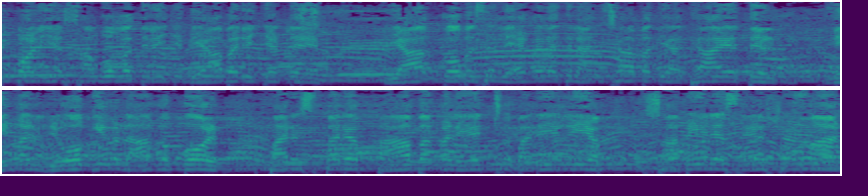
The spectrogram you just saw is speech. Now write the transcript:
ഇപ്പോൾ ഈ സമൂഹത്തിലേക്ക് വ്യാപരിക്കട്ടെ. യാക്കോബസ് ലേഖനത്തിൽ അഞ്ചാമത്തെ അധ്യായത്തിൽ നിങ്ങൾ രോഗികളാകുമ്പോൾ പരസ്പരം പാപങ്ങൾ ഏറ്റുപറയുകയും സഭയിലെ ശ്രേഷ്ഠന്മാർ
